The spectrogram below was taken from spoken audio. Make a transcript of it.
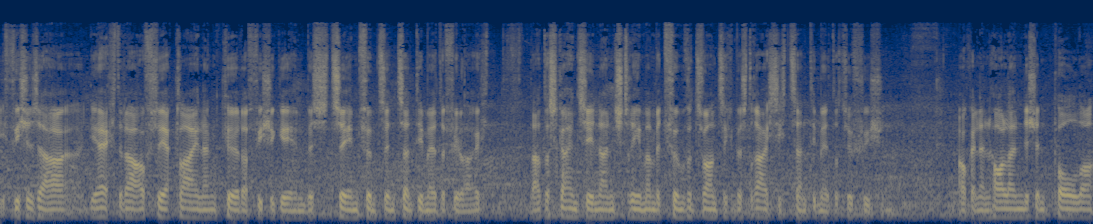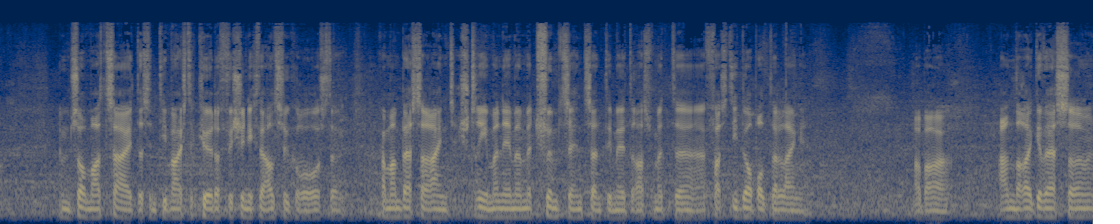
die Fische, da, die Hechte da auf sehr kleinen Köderfische gehen, bis 10, 15 Zentimeter vielleicht. Da hat es keinen Sinn, einen Streamer mit 25 bis 30 Zentimeter zu fischen. Auch in den holländischen Polder im Sommerzeit, da sind die meisten Köderfische nicht allzu groß. Da kann man besser einen Streamer nehmen mit 15 cm als mit äh, fast die doppelte Länge. Aber andere Gewässer,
